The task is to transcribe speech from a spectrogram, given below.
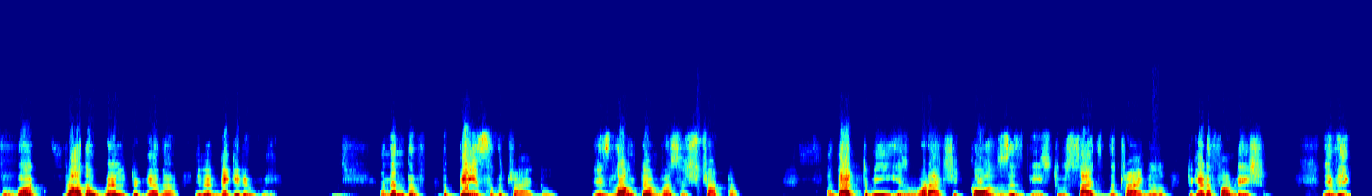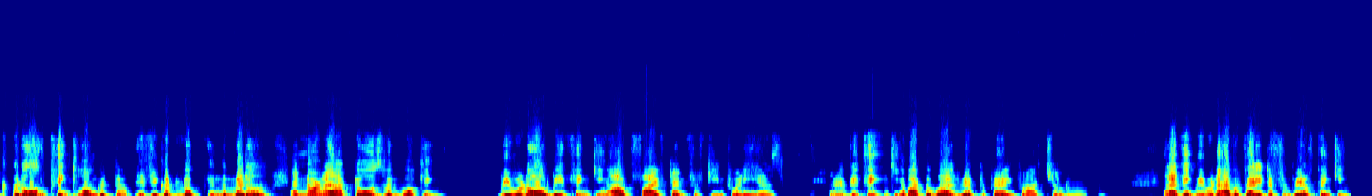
work rather well together in a negative way. And then the, the base of the triangle is long term versus short term. And that to me is what actually causes these two sides of the triangle to get a foundation. If we could all think longer term, if we could look in the middle and not at our toes when walking, we would all be thinking out 5, 10, 15, 20 years. And we'd be thinking about the world we are preparing for our children. And I think we would have a very different way of thinking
